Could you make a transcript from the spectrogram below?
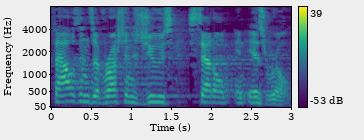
thousands of Russian Jews settle in Israel.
